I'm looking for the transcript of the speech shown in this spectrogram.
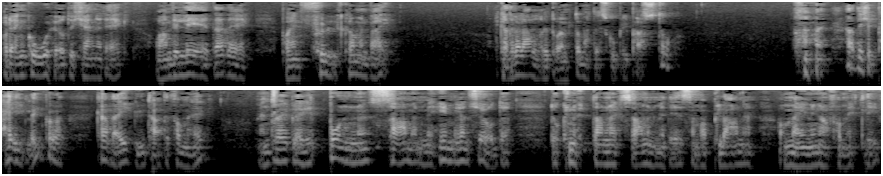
Og den gode hyrde kjenner deg, og han vil lede deg på en fullkommen vei. Jeg hadde vel aldri drømt om at jeg skulle bli pastor. Jeg hadde ikke peiling på hva vei Gud hadde for meg. Men da jeg ble bundet sammen med himmelens hyrde, da knytta han meg sammen med det som var planen og meninga for mitt liv.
